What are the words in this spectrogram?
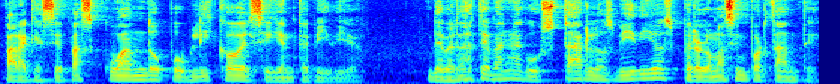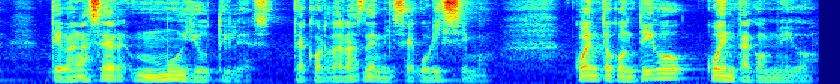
para que sepas cuándo publico el siguiente vídeo. De verdad te van a gustar los vídeos, pero lo más importante, te van a ser muy útiles. Te acordarás de mí, segurísimo. Cuento contigo, cuenta conmigo.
